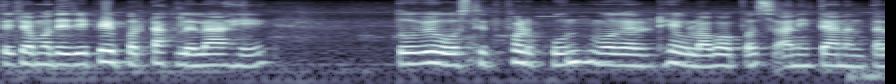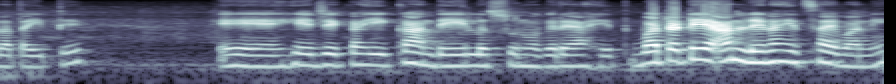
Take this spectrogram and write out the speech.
त्याच्यामध्ये जे पेपर टाकलेला आहे तो व्यवस्थित फडकून वगैरे ठेवला वापस आणि त्यानंतर आता इथे हे हे जे काही कांदे लसूण वगैरे आहेत बटाटे आणले नाहीत साहेबांनी.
